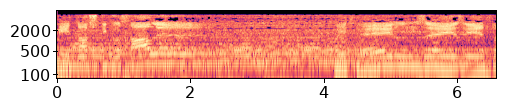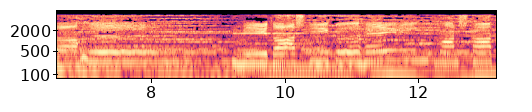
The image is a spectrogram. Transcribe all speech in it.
Mit a Stickel Mit heilen sie sich Mit a Stickel Hering anstatt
